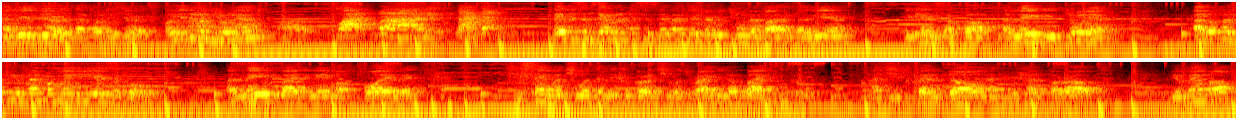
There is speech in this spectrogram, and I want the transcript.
And here's yours. That one is yours. How you doing, Junior? What man? Ladies and gentlemen, this is the legendary Junior Byles. I'm here because of uh, a lady, Junior. I don't know if you remember many years ago, a lady by the name of Violet. She said when she was a little girl, she was riding a bicycle and she fell down and you helped her out. You remember?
